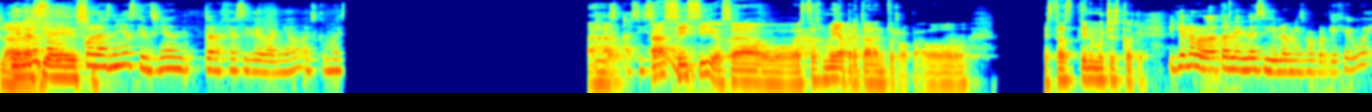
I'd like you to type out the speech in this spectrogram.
Él hacía eso. Con las niñas que enseñan trajes así de baño, es como. Ajá. Así son, ah, sí, sí. O sea, o estás muy apretada en tu ropa. O estás, tiene mucho escote. Y yo la verdad también decidí lo mismo porque dije, güey,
